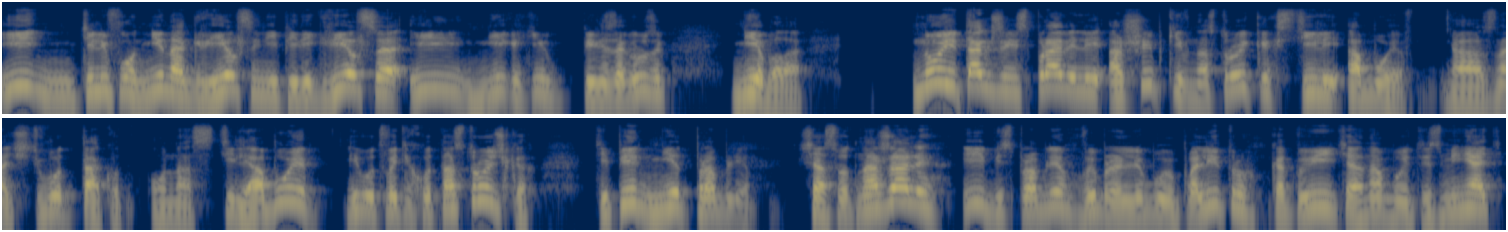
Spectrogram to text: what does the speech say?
и телефон не нагрелся, не перегрелся, и никаких перезагрузок не было. Ну и также исправили ошибки в настройках стилей обоев. А, значит, вот так вот у нас стили обои. И вот в этих вот настройках теперь нет проблем. Сейчас вот нажали и без проблем выбрали любую палитру. Как вы видите, она будет изменять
